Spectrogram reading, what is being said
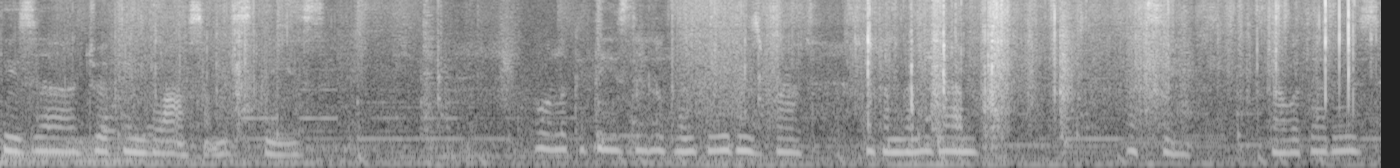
these are dripping blossoms, these. Oh, look at these. They look like baby's breath. I think I'm gonna grab. Let's see. Is that what that is?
